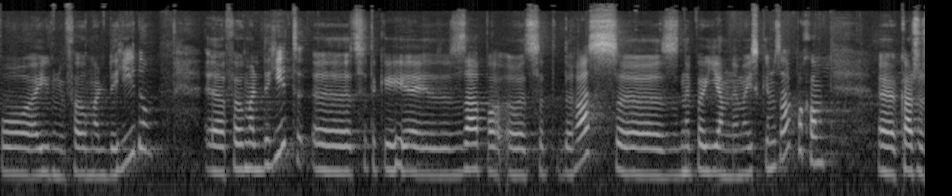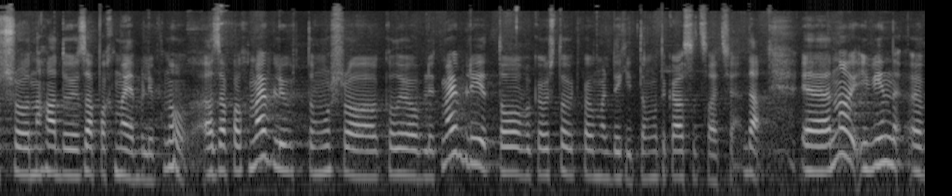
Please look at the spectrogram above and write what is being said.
по рівню формальдегіду. Е, Формальдегід е, це такий запах, це газ з неприємним різким запахом. Е, Кажуть, що нагадує запах меблів. Ну, а запах меблів, тому що коли роблять меблі, то використовують формальдегід, тому така асоціація. Да. Е, ну і він, е,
